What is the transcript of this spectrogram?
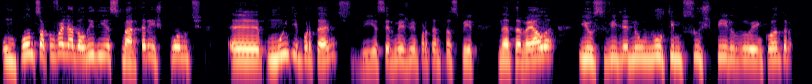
um ponto, só que o Valladolid ia somar três pontos uh, muito importantes, ia ser mesmo importante para subir na tabela, e o Sevilha, no último suspiro do encontro,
